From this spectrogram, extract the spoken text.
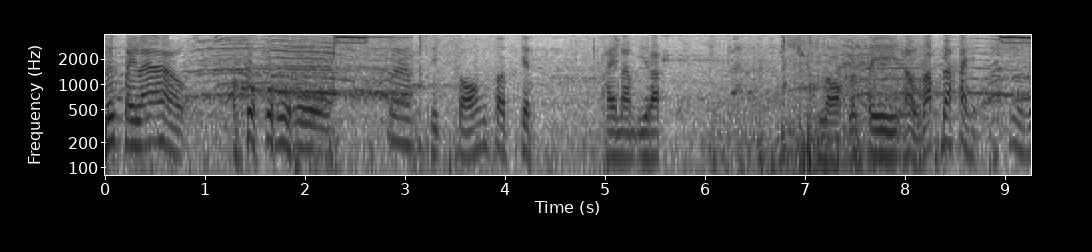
ลึกไปแล้วโอ้โหสิบสองต่อเจ็ดไทยนำอิรัก หลอกแล้วตีเอ้ารับได้โอ้โห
